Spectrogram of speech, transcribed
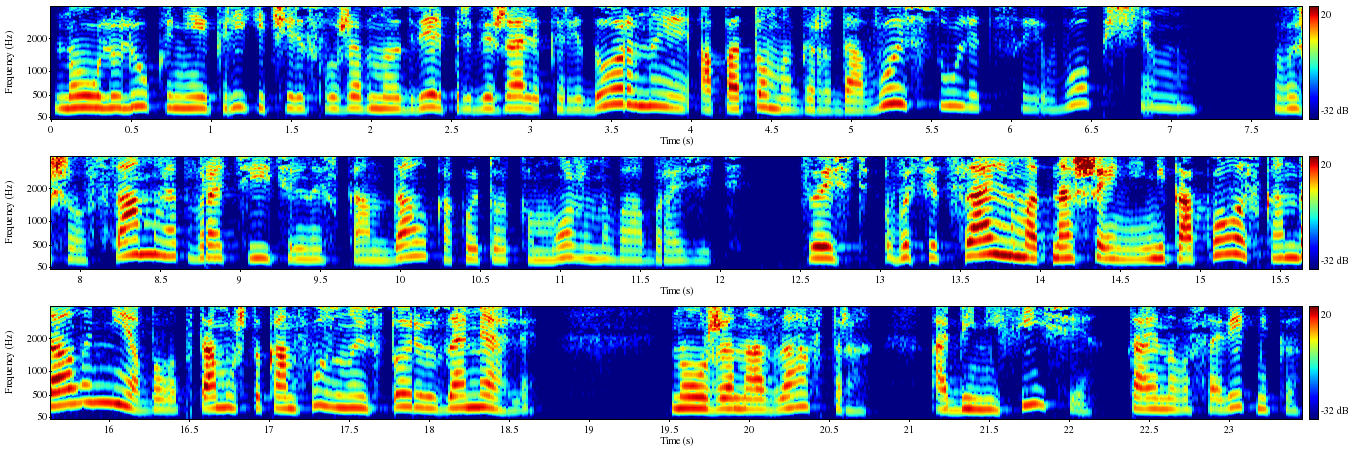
Но улюлюканье и крики через служебную дверь прибежали коридорные, а потом и городовой с улицы. В общем, вышел самый отвратительный скандал, какой только можно вообразить. То есть в официальном отношении никакого скандала не было, потому что конфузную историю замяли. Но уже на завтра о бенефисе тайного советника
